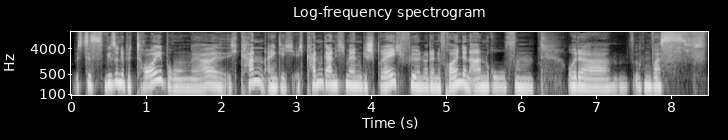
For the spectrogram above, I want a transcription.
ist das wie so eine Betäubung, ja. Ich kann eigentlich, ich kann gar nicht mehr ein Gespräch führen oder eine Freundin anrufen oder irgendwas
